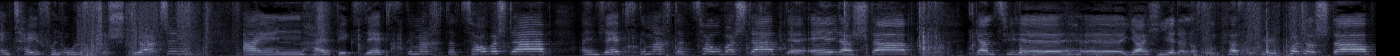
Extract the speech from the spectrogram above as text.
Ein Teil von Oles zerstörten. Ein halbwegs selbstgemachter Zauberstab. Ein selbstgemachter Zauberstab. Der Elderstab. Ganz viele, äh, ja, hier dann noch so ein Plastik-Harry Potter-Stab.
